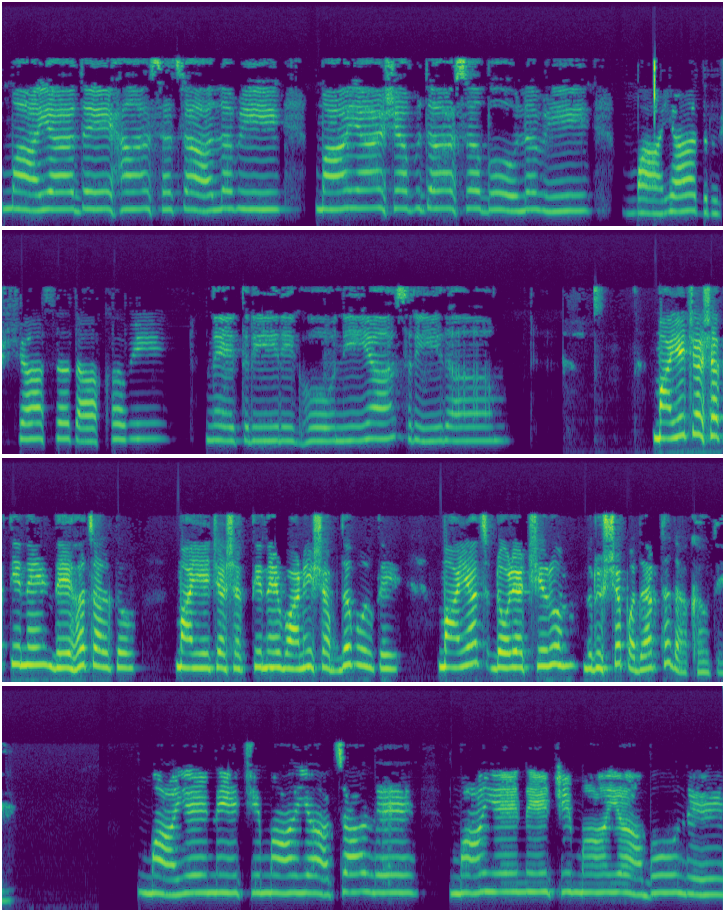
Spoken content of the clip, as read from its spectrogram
माया देहास चालवी माया शब्दास बोलवी माया दृश्यास दाखवी. नेत्री रिघोनिया श्रीराम. मायेच्या शक्तीने देह चालतो. मायेच्या शक्तीने वाणी शब्द बोलते. मायाच डोळ्यात शिरून दृश्य पदार्थ दाखवते. मायेनेची माया चाले. मायेनेची माया बोले.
